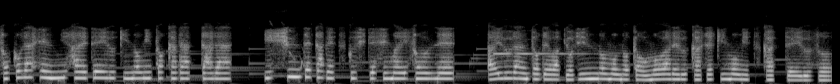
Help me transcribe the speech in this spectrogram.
そこら辺に生えている木の実とかだったら、一瞬で食べ尽くしてしまいそうね。アイルランドでは巨人のものと思われる化石も見つかっているぞ。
